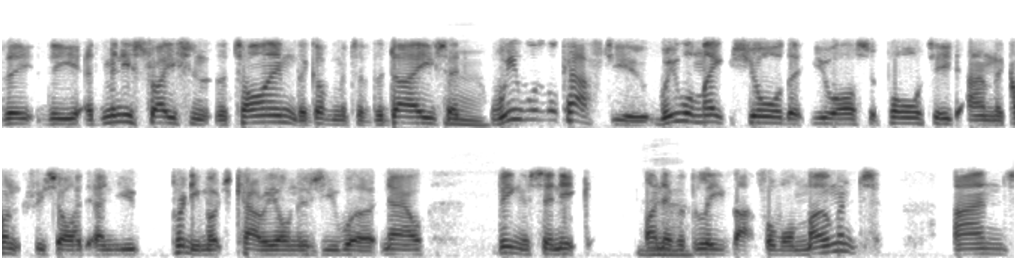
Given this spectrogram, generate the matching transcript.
the the administration at the time, the government of the day, said, mm. "We will look after you. We will make sure that you are supported and the countryside, and you pretty much carry on as you were." Now, being a cynic, I never believed that for one moment. And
